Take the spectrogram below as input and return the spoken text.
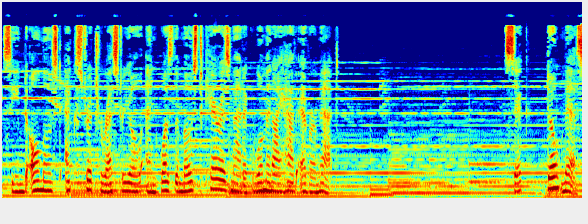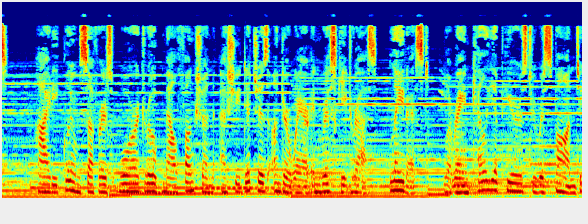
seemed almost extraterrestrial and was the most charismatic woman I have ever met. Sick, don't miss. Heidi Klum suffers wardrobe malfunction as she ditches underwear in risky dress. Latest, Lorraine Kelly appears to respond to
